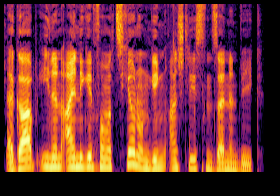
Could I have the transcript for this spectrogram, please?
Er gab ihnen einige Informationen und ging anschließend seinen Weg.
